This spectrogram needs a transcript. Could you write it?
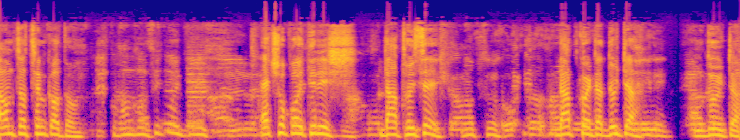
দাম চাচ্ছেন কত? একশো পঁয়ত্রিশ। দাঁত হইছে? দাঁত কয়টা? দুইটা? দুইটা।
